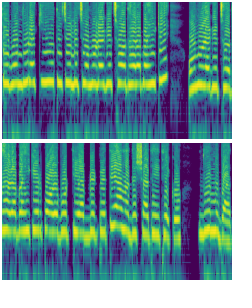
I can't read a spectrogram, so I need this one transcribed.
তো বন্ধুরা, কি হতে চলেছে অনুরাগের ছ ধারাবাহিকে? অনুরাগের ছ ধারাবাহিকের পরবর্তী আপডেট পেতে আমাদের সাথেই থেকো। ধন্যবাদ।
